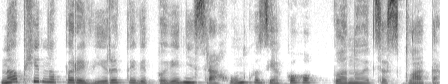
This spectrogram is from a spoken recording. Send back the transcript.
необхідно перевірити відповідність рахунку, з якого планується сплата.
